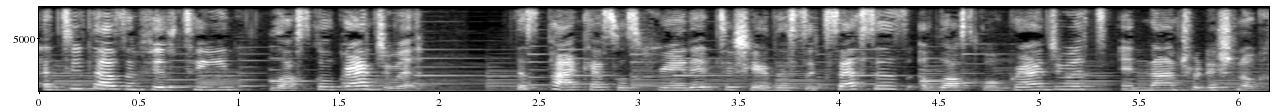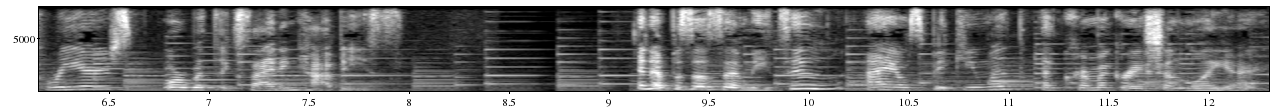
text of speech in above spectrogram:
a 2015 law school graduate. This podcast was created to share the successes of law school graduates in non traditional careers or with exciting hobbies. In episode 72, I am speaking with a crimmigration lawyer.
